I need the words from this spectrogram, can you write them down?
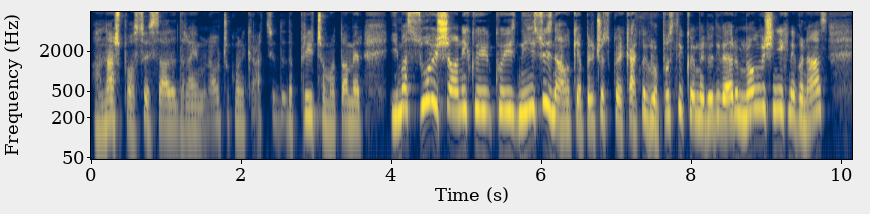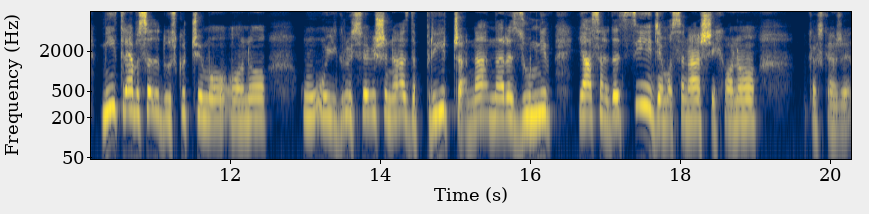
Ali naš posao je sada da radimo naučnu komunikaciju, da, da pričamo o tome, jer ima suviše onih koji, koji nisu iz nauke, pričaju s koje kakve gluposti, kojima ljudi veruju, mnogo više njih nego nas. Mi treba sada da uskočimo ono, u, u igru i sve više nas da priča na, na razumljiv, jasan, da siđemo sa naših, ono, kako se kaže,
